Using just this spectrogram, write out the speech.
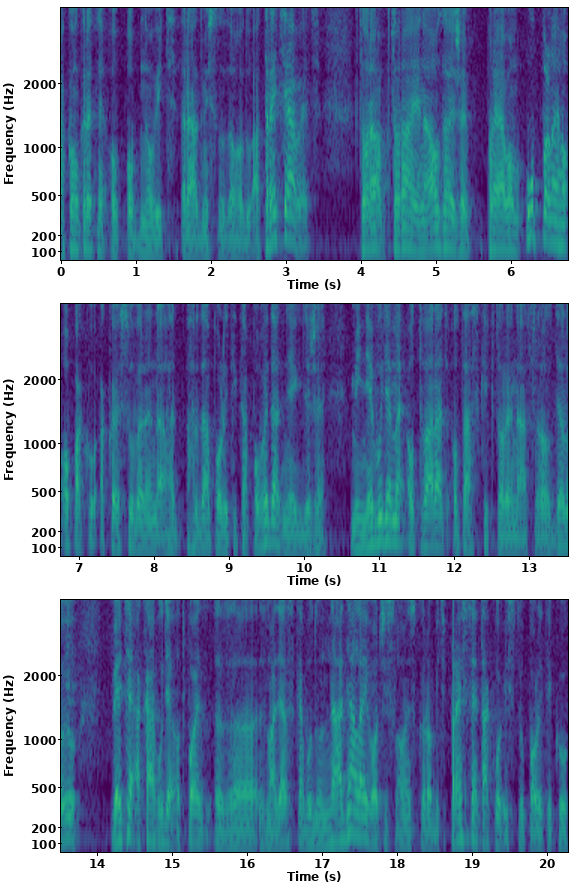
a konkrétne obnoviť readmisnú dohodu. A tretia vec, ktorá, ktorá je naozaj že prejavom úplného opaku, ako je suverénna hrdá politika, povedať niekde, že my nebudeme otvárať otázky, ktoré nás rozdeľujú. Viete, aká bude odpoveď z, z Maďarska? Budú naďalej voči Slovensku robiť presne takú istú politiku,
